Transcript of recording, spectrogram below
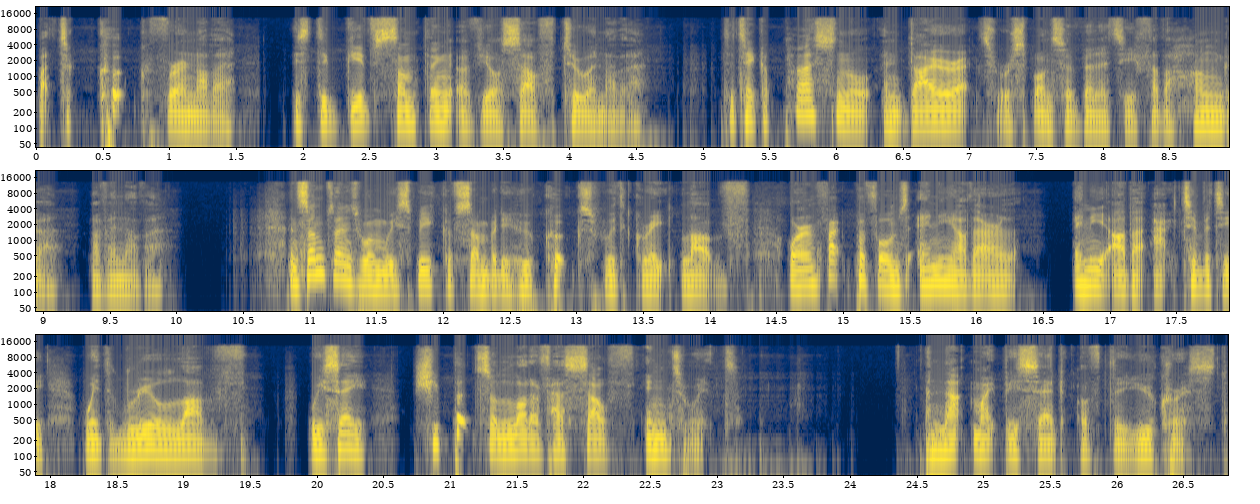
but to cook for another is to give something of yourself to another to take a personal and direct responsibility for the hunger of another. And sometimes when we speak of somebody who cooks with great love, or in fact performs any other any other activity with real love, we say she puts a lot of herself into it. And that might be said of the Eucharist,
